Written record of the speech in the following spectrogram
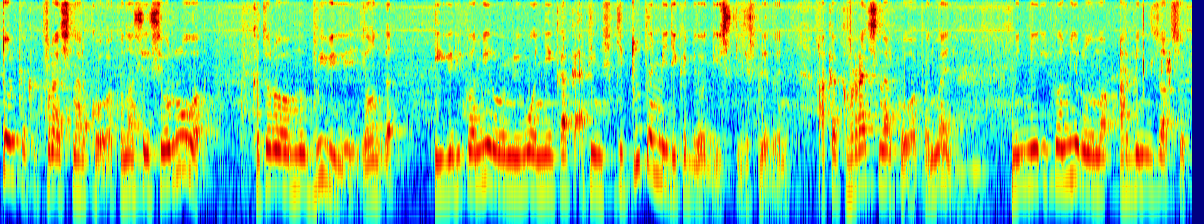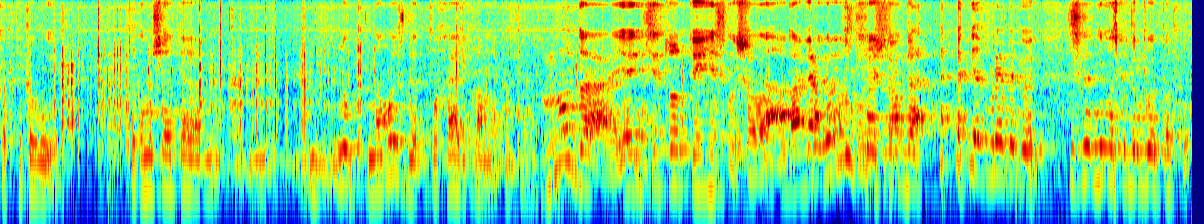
только как врач-нарколог. У нас есть уролог, которого мы вывели, и, он, и рекламируем его не как от Института медико-биологических исследований, а как врач-нарколог, понимаете? Мы не рекламируем организацию как таковую, потому что это, ну, на мой взгляд, плохая рекламная кампания. Ну да, я институт и не слышал. А, А, а Верхову слышал, да. Я про это говорю. Это немножко другой подход.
